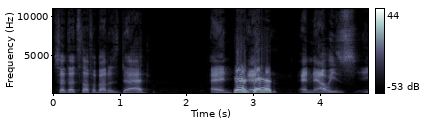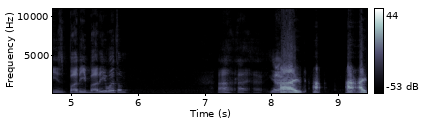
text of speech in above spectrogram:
Said that stuff about his dad. And Yeah, his and, dad. And now he's he's buddy buddy with him. I, I, you know, I, I, I,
